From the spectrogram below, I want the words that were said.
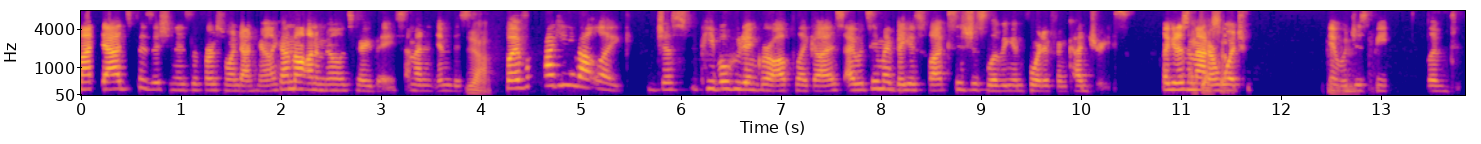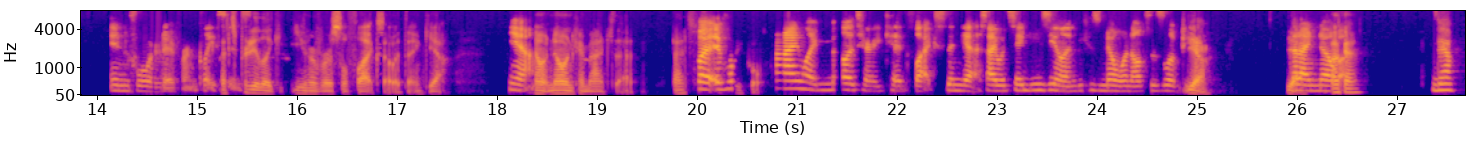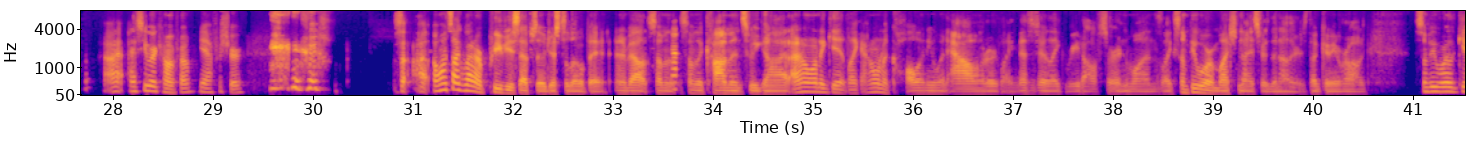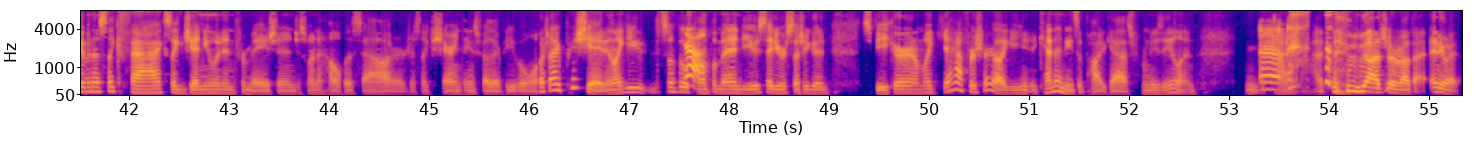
my dad's position is the first one down here. Like I'm not on a military base. I'm at an embassy. Yeah. But if we're talking about like just people who didn't grow up like us, I would say my biggest flex is just living in four different countries. Like it doesn't matter so. which it would Mhm. just be lived in four different places. That's pretty like universal flex, I would think. Yeah. yeah. No, no one can match that. That's But if we're cool. trying like military kid flex, then yes, I would say New Zealand because no one else has lived Yeah. here Yeah. that I know Okay. Yeah, I, I see where you're coming from. Yeah, for sure. So I, I want to talk about our previous episode just a little bit and about some of the, some of the comments we got. I don't want to get like I don't want to call anyone out or like necessarily like read off certain ones. Like some people were much nicer than others. Don't get me wrong. Some people were giving us like facts, like genuine information, just want to help us out or just like sharing things for other people, which I appreciate. And like you, some people Yeah. complimented you, said you were such a good speaker. And I'm like, yeah, for sure. Like you, Kena needs a podcast from New Zealand. Uh. I, I'm not sure about that. Anyway,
